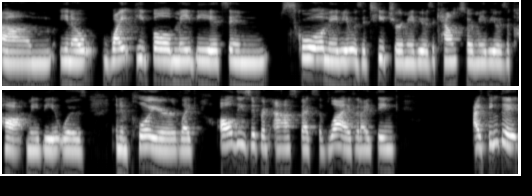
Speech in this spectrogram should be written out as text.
um, you know white people maybe it's in school maybe it was a teacher maybe it was a counselor maybe it was a cop maybe it was an employer like all these different aspects of life. And i think i think that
